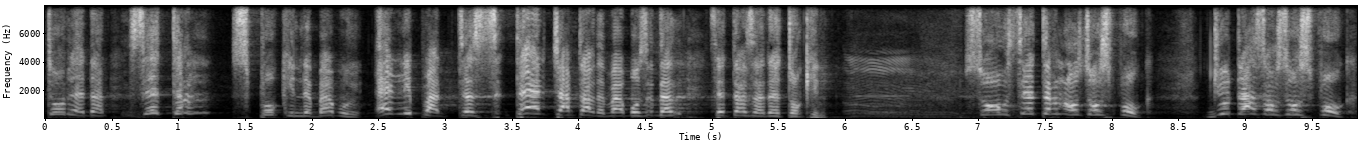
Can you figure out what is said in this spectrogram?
told her that Satan spoke in the Bible. Early part, the third chapter of the Bible, Satan, Satan started talking. So Satan also spoke. Judas also spoke.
